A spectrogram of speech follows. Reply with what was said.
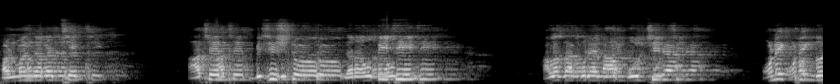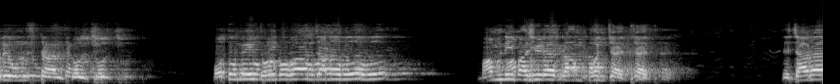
সম্মান জানাচ্ছি। আছেন বিশিষ্ট যারা অতিথি, আলাদা করে নাম বলছি না, অনেকক্ষণ ধরে অনুষ্ঠান চলছে। প্রথমেই ধন্যবাদ জানাব মামনি মাঝিরা গ্রাম পঞ্চায়েত। যে যারা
